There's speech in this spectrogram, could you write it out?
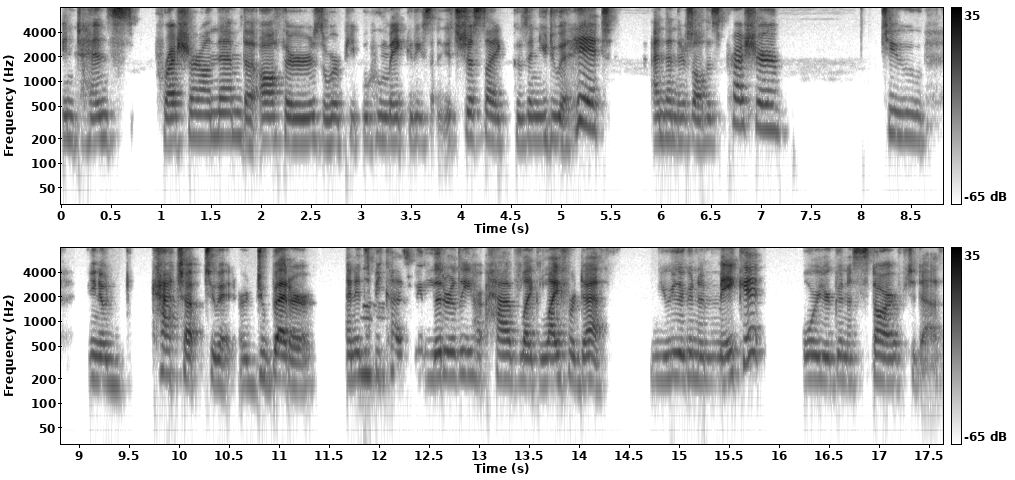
intense pressure on them the authors or people who make these. It's just like because then you do a hit and then there's all this pressure to you know catch up to it or do better. And it's mm-hmm. because we literally have like life or death. You're either going to make it or you're going to starve to death.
